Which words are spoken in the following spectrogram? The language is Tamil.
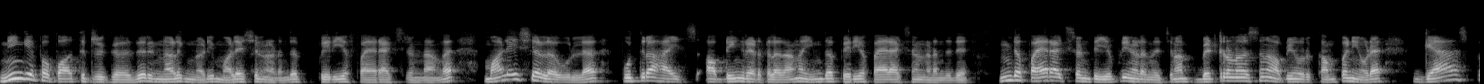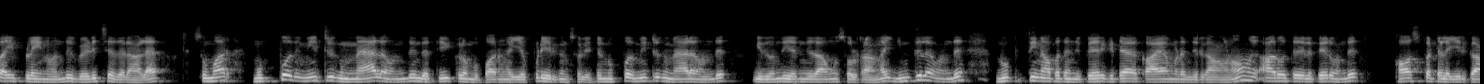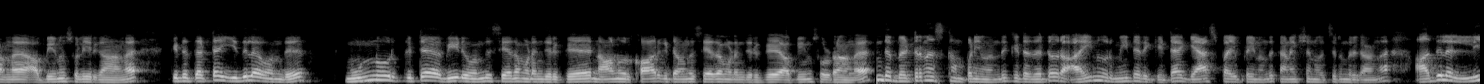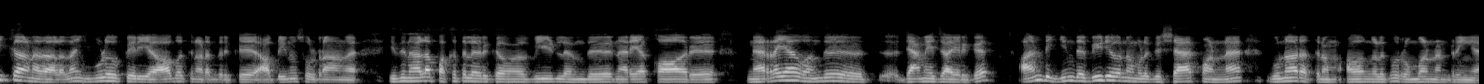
நீங்க இப்ப பாத்துட்டு இருக்கிறது ரெண்டு நாளைக்கு முன்னாடி மலேசியால நடந்த பெரிய ஃபயர் ஆக்சிடென்ட் தாங்க. மலேசியால உள்ள புத்ரா ஹைட்ஸ் அப்படிங்கிற இடத்துல தாங்க இந்த பெரிய ஃபயர் ஆக்சிடென்ட் நடந்தது. இந்த ஃபயர் ஆக்சிடென்ட் எப்படி நடந்துச்சுன்னா, பெட்ரோனஸ்ன்னு அப்படின்னு ஒரு கம்பெனியோட கேஸ் பைப்லைன் வந்து வெடிச்சதுனால, சுமார் 30 மீட்டருக்கு மேல வந்து இந்த தீக்குழம்பு பாருங்க எப்படி இருக்குன்னு சொல்லிட்டு 30 மீட்டருக்கு மேல வந்து இது வந்து எரிஞ்சதாகவும் சொல்றாங்க. இதுல வந்து 145 பேர்கிட்ட காயமடைஞ்சிருக்காங்கன்னும், 67 பேர் வந்து ஹாஸ்பிட்டலில் இருக்காங்க அப்படின்னு சொல்லியிருக்காங்க. கிட்டத்தட்ட இதில் வந்து 300 கிட்ட வீடு வந்து சேதமடைஞ்சிருக்கு. 400 கார் கிட்ட வந்து சேதமடைஞ்சிருக்கு அப்படின்னு சொல்றாங்க. இந்த பெட்டர்னஸ் கம்பெனி வந்து கிட்டத்தட்ட ஒரு ஐநூறு மீட்டர் கிட்ட கேஸ் பைப்லைன் வந்து கனெக்ஷன் வச்சிருந்திருக்காங்க. அதுல லீக் ஆனதால தான் இவ்வளோ பெரிய ஆபத்து நடந்திருக்கு அப்படின்னு சொல்றாங்க. இதனால பக்கத்துல இருக்க வீட்ல இருந்து நிறைய காரு, நிறைய வந்து டேமேஜ் ஆயிருக்கு. அண்ட் இந்த வீடியோ நம்மளுக்கு ஷேர் பண்ண குணாரத்னம் அவங்களுக்கும் ரொம்ப நன்றிங்க.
